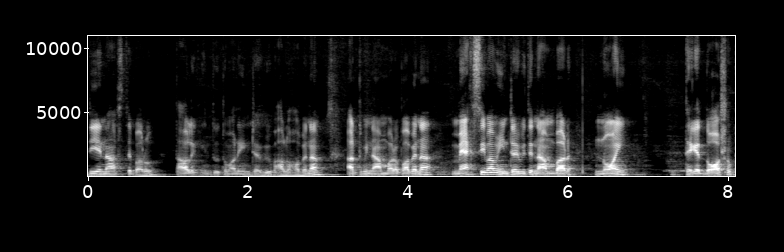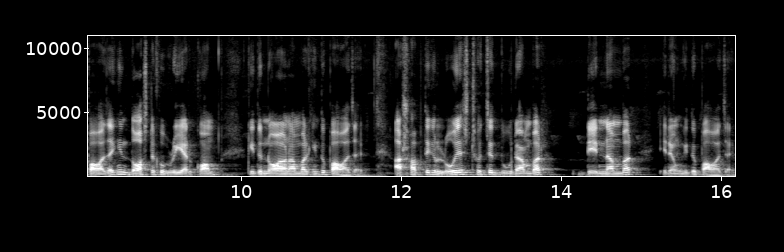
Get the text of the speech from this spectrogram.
দিয়ে না আসতে পারো, তাহলে কিন্তু তোমার ইন্টারভিউ ভালো হবে না। আর তুমি নাম্বারও পাবে না। ম্যাক্সিমাম ইন্টারভিউতে নাম্বার নয় থেকে দশও পাওয়া যায়, কিন্তু দশটা খুব রেয়ার কম, কিন্তু নয় নাম্বার কিন্তু পাওয়া যায়। আর সব থেকে লোয়েস্ট হচ্ছে দু নাম্বার দেড় নাম্বার এরকম কিন্তু পাওয়া যায়।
